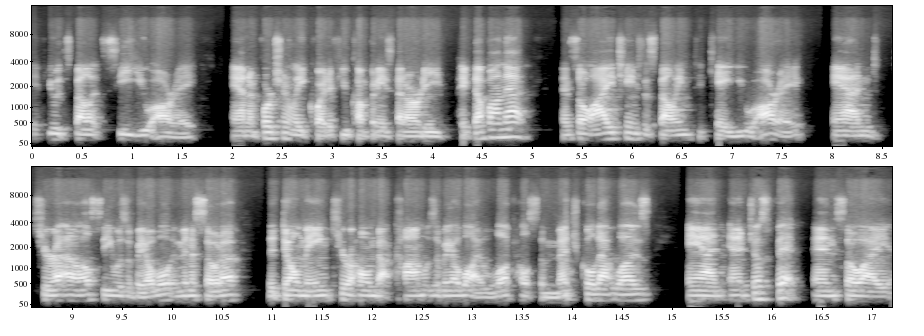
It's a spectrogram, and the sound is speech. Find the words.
if you would spell it C U R A. And unfortunately, quite a few companies had already picked up on that. And so I changed the spelling to K U R A. And Kura LLC was available in Minnesota. The domain kurahome.com was available. I loved how symmetrical that was. And, and it just fit. And so I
